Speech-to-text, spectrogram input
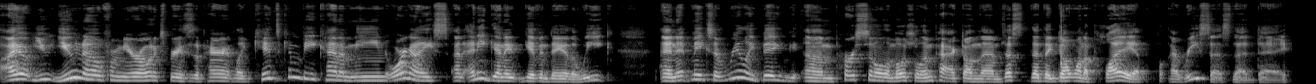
I you you know from your own experience as a parent, like kids can be kind of mean or nice on any given day of the week and it makes a really big um, personal emotional impact on them just that they don't want to play at, at recess that day.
